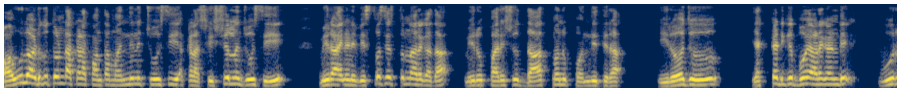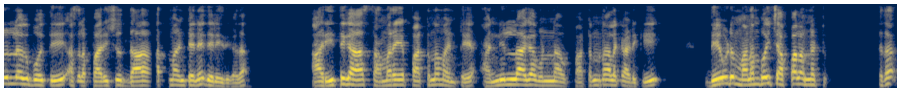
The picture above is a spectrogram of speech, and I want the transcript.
పౌలు అడుగుతుండే అక్కడ కొంతమందిని చూసి అక్కడ శిష్యులను చూసి మీరు ఆయనని విశ్వసిస్తున్నారు కదా మీరు పరిశుద్ధాత్మను పొందితిరా? ఈరోజు ఎక్కడికి పోయి అడగండి? ఊరుల్లోకి పోతే అసలు పరిశుద్ధాత్మ అంటేనే తెలియదు కదా. ఆ రీతిగా సమరయ పట్టణం అంటే అన్నిల్లాగా ఉన్న పట్టణాల కాడికి దేవుడు మనం పోయి చెప్పాలన్నట్టు కదా?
